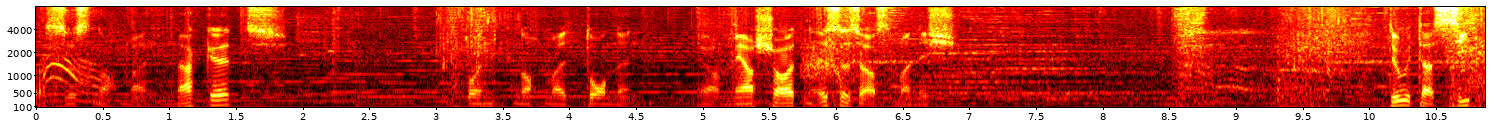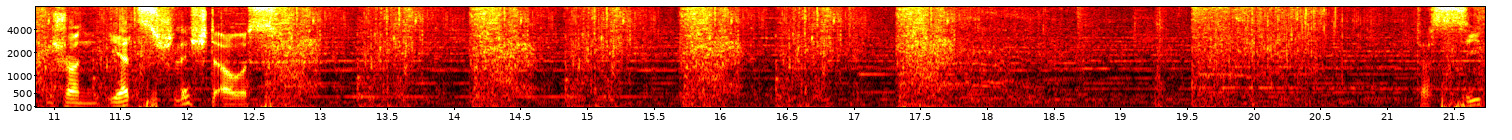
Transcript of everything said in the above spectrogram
Das ist nochmal Nugget. Und nochmal Dornen. Ja, mehr Schaden ist es erstmal nicht. Du, das sieht schon jetzt schlecht aus. Das sieht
